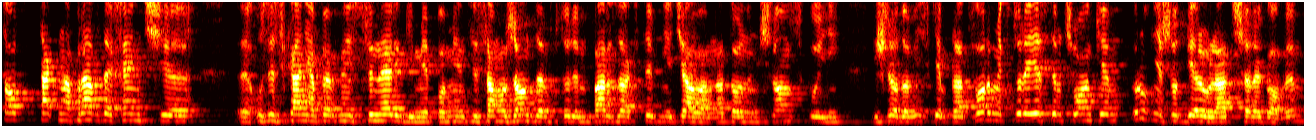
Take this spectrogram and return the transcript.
to tak naprawdę chęć e, uzyskania pewnej synergii pomiędzy samorządem, w którym bardzo aktywnie działam na Dolnym Śląsku i, i środowiskiem Platformy, której jestem członkiem również od wielu lat szeregowym,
